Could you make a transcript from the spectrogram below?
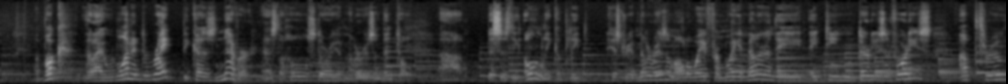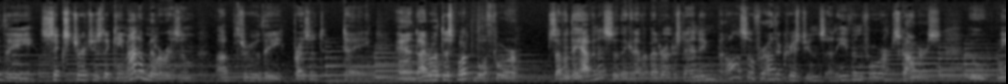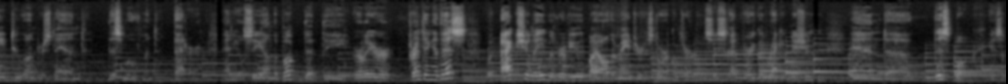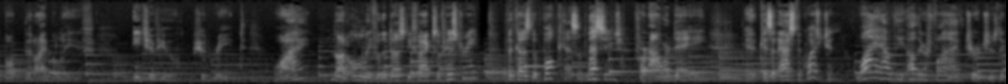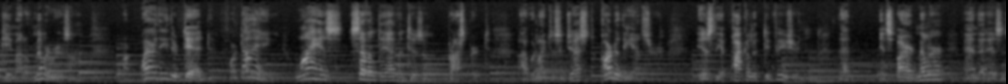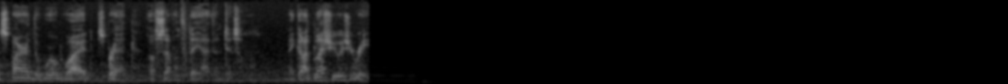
a book that I wanted to write because never has the whole story of Millerism been told. Uh, this is the only complete history of Millerism, all the way from William Miller in the 1830s and 40s up through the six churches that came out of Millerism up through the present day. And I wrote this book both for Seventh-day Adventists so they could have a better understanding, but also for other Christians and even for scholars who need to understand this movement better. And you'll see on the book that the earlier printing of this actually was reviewed by all the major historical journals. It's got very good recognition, and uh, this book is a book that I believe each of you should read. Why? Not only for the dusty facts of history, because the book has a message for our day. Uh, because it asks the question, why have the other five churches that came out of Millerism, why are they either dead or dying? Why has Seventh-day Adventism prospered? I would like to suggest part of the answer is the apocalyptic vision that inspired Miller and that has inspired the worldwide spread of Seventh-day Adventism. May God bless you as you read.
